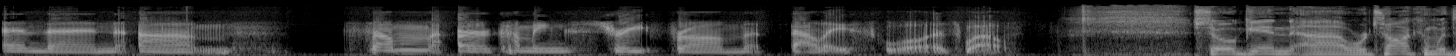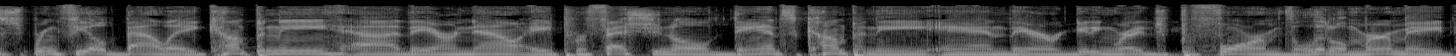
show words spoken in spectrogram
and then um, some are coming straight from ballet school as well. So again, uh, we're talking with the Springfield Ballet Company. Uh, they are now a professional dance company, and they are getting ready to perform The Little Mermaid.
